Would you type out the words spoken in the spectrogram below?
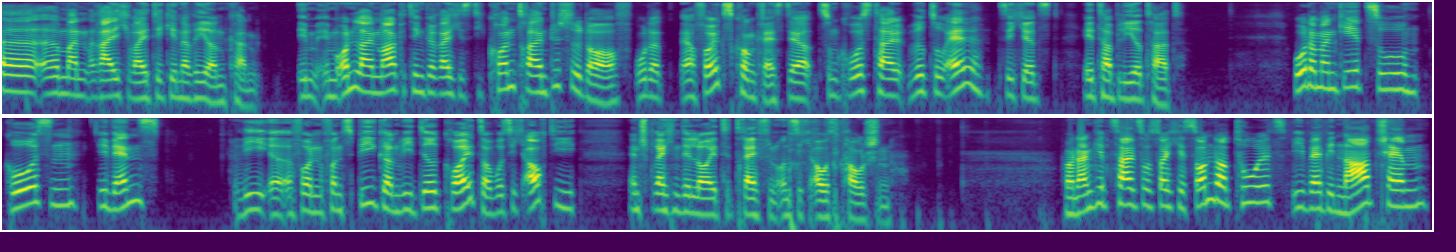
äh, äh, man Reichweite generieren kann. Im, im Online-Marketing-Bereich ist die Contra in Düsseldorf oder Erfolgskongress, der zum Großteil virtuell sich jetzt etabliert hat. Oder man geht zu großen Events wie äh, von, von Speakern wie Dirk Kräuter, wo sich auch die entsprechende Leute treffen und sich austauschen. Und dann gibt es halt so solche Sondertools wie Webinar Jam,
